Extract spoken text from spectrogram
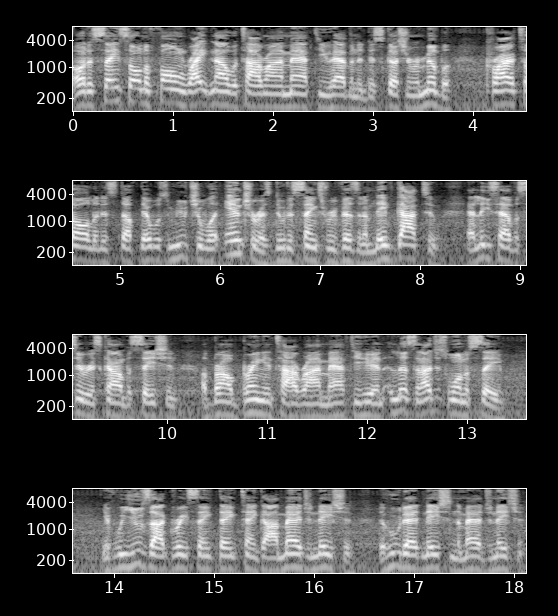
Are the Saints on the phone right now with Tyrann Mathieu having a discussion? Remember, prior to all of this stuff, there was mutual interest due to Saints revisit him. They've got to at least have a serious conversation about bringing Tyrann Mathieu here. And listen, I just want to say, if we use our great Saint think tank, our imagination, the Who Dat Nation imagination,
